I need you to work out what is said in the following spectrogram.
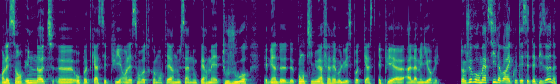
en laissant une note euh, au podcast et puis en laissant votre commentaire. Nous, ça nous permet toujours eh bien, de, de continuer à faire évoluer ce podcast et puis à l'améliorer. Donc je vous remercie d'avoir écouté cet épisode.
